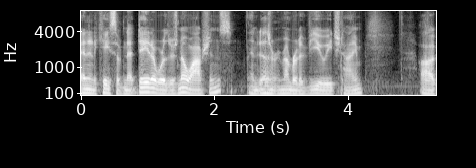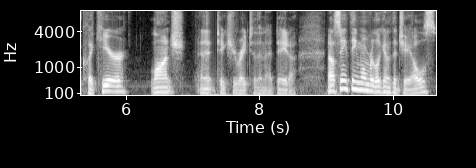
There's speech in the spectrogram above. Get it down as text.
And in a case of Netdata where there's no options and it doesn't remember to view each time, uh, click here, launch, and it takes you right to the Netdata. Now, same thing when we're looking at the jails.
